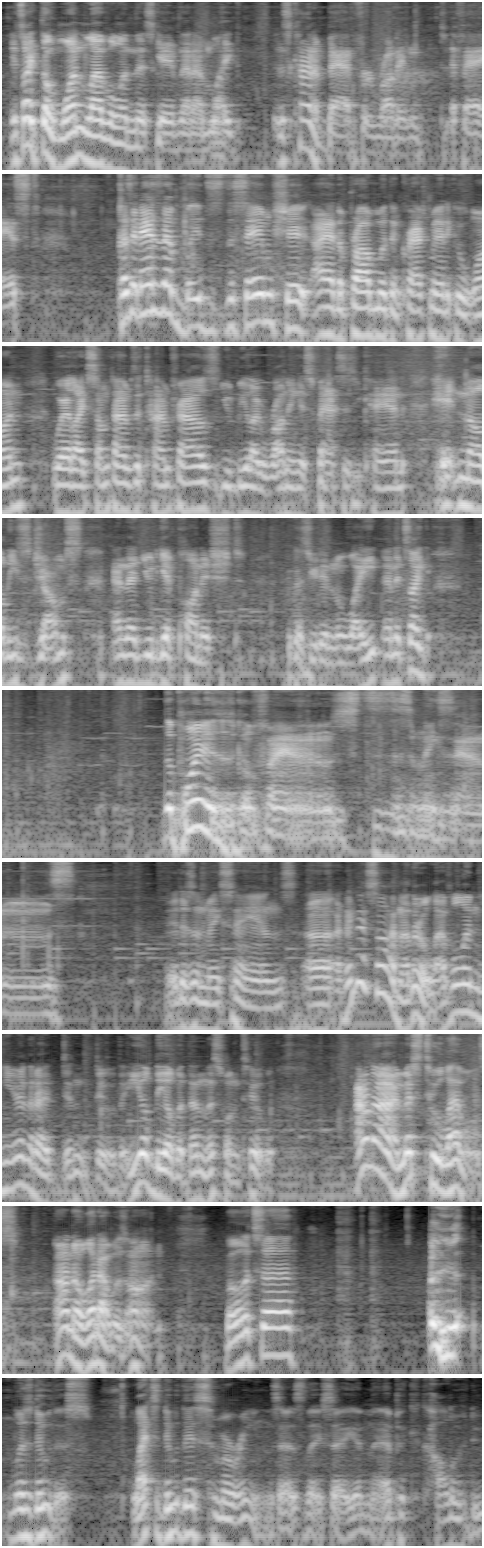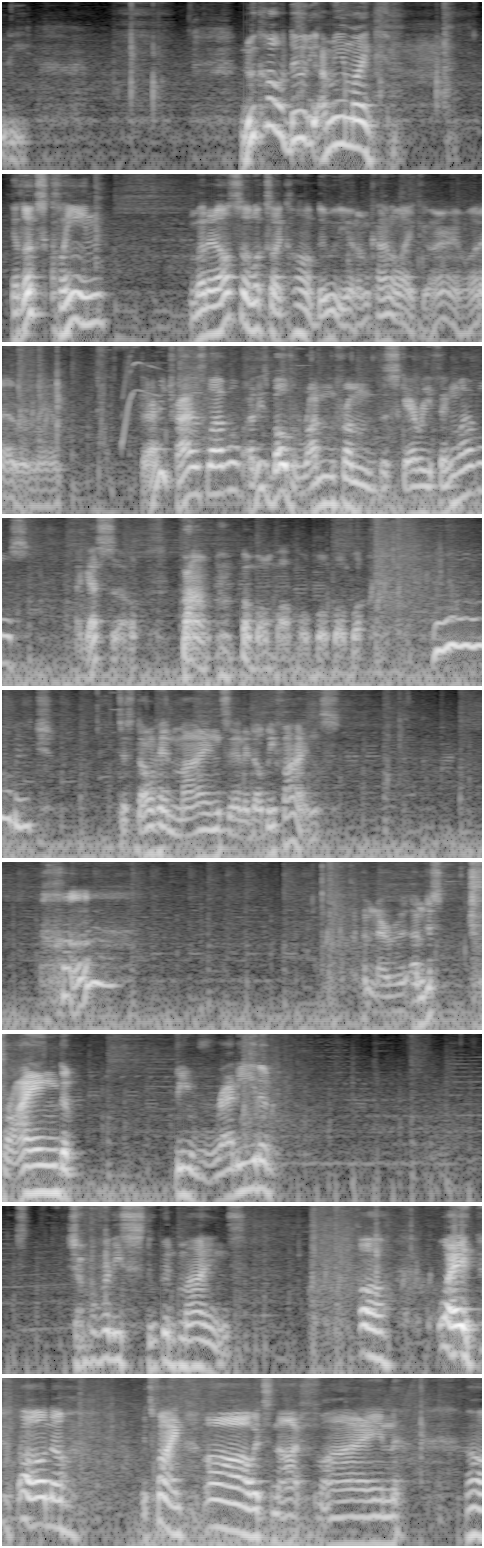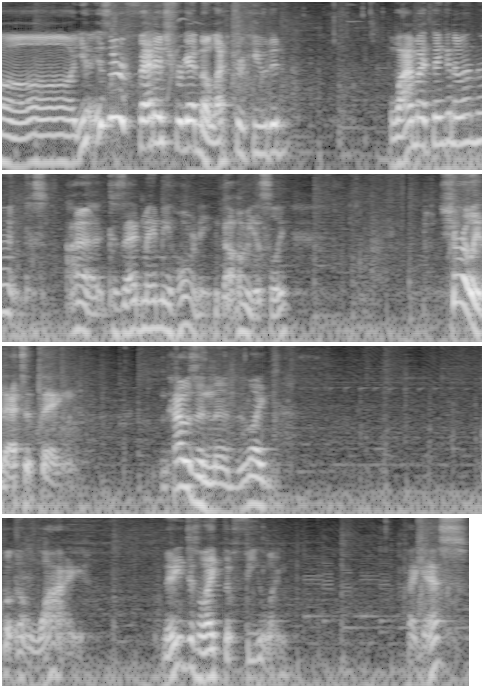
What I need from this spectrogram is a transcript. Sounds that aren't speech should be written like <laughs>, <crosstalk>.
it's like the one level in this game that I'm like, it's kind of bad for running fast. Because it has that, it's the same shit I had a problem with in Crash Bandicoot 1, where like sometimes the time trials, you'd be like running as fast as you can, hitting all these jumps, and then you'd get punished because you didn't wait. And it's like, the point is go fast. This doesn't make sense. It doesn't make sense. Uh, I think I saw another level in here that I didn't do. The eel deal, but then this one too. I don't know. I missed two levels. I don't know what I was on. But let's uh, let's do this. Let's do this, Marines, as they say in Epic Call of Duty. New Call of Duty. I mean, like, it looks clean, but it also looks like Call of Duty, and I'm kind of like, all right, whatever, man. Did I already try this level? Are these both run from the scary thing levels? I guess so. Boom, boom, boom, boom, boom, boom, boom. Ooh, bitch. Just don't hit mines and it'll be fines. Huh? I'm nervous. I'm just trying to be ready to jump over these stupid mines. Oh, wait. Oh, no. It's fine. Oh, it's not fine. Oh, yeah. Is there a fetish for getting electrocuted? Why am I thinking about that? Because because that made me horny, <laughs> obviously. Surely that's a thing. How's in, uh, like... But uh, why? Maybe you just like the feeling. I guess?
